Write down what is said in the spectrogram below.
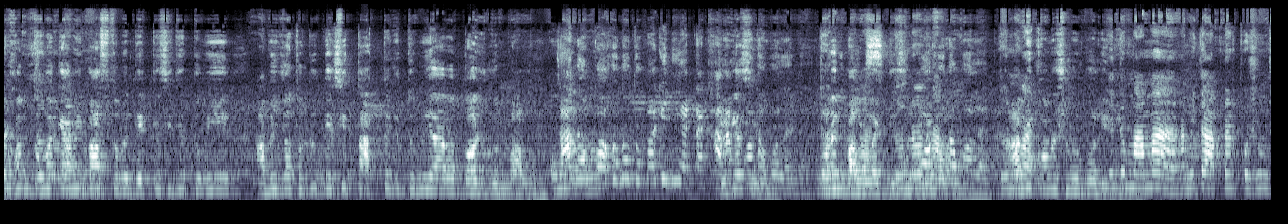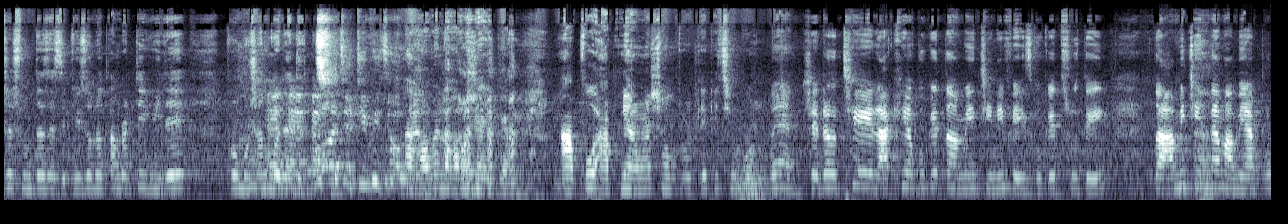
এখন তোমাকে আমি বাস্তবে দেখতেছি যে তুমি আমি যতটুকু দেখছি তার থেকে তুমি আরও দশ গুণ ভালো। জানো কখনো তোমাকে নিয়ে একটা খারাপ কথা বলে নাই। অনেক ভালো লাগতেছে আমি কোনো সময় বলি কিন্তু মামা আমি তো আপনার প্রশংসা শুনতে চাইছি। পিছনে তো আমরা টিভিতে প্রমোশন করে দিচ্ছি। ওই যে টিভি চলে। না, হবে না হবে না আপু আপনি আমার সম্পর্কে কিছু বলবেন? সেটা হচ্ছে রাখি আপুকে তো আমি চিনি ফেসবুকের থ্রুতেই তো আমি চিনতাম আমি আপুর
